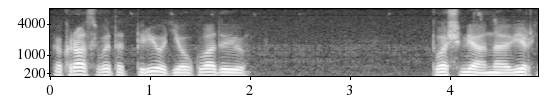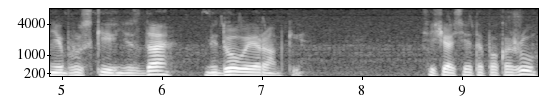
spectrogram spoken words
как раз в этот период я укладываю плашмя на верхние бруски гнезда медовые рамки. Сейчас я это покажу.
